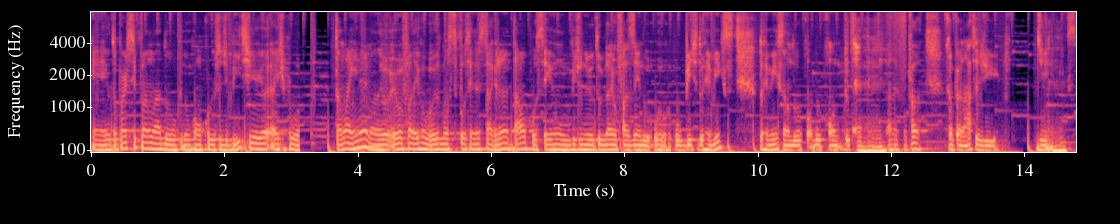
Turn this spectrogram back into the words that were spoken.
É, eu tô participando lá do, do concurso de beat e aí, tipo, Tamo aí, né, mano? Eu, eu falei, eu postei no Instagram e tal, postei um vídeo no YouTube lá eu fazendo o, o beat do remix. Do remix, não, do, do, do, do, uhum. fala? Campeonato de, de uhum. remix.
